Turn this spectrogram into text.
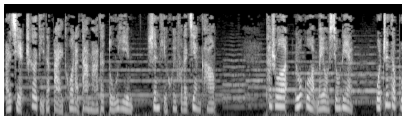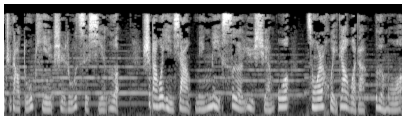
而且彻底的摆脱了大麻的毒瘾，身体恢复了健康。他说：“如果没有修炼，我真的不知道毒品是如此邪恶，是把我引向名利色欲漩涡。”从而毁掉我的恶魔。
